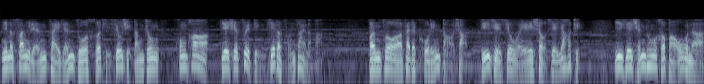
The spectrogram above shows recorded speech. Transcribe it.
你们三个人在人族合体修士当中，恐怕也是最顶尖的存在了吧？本座在这苦灵岛上的确修为受些压制。一些神通和宝物呢，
